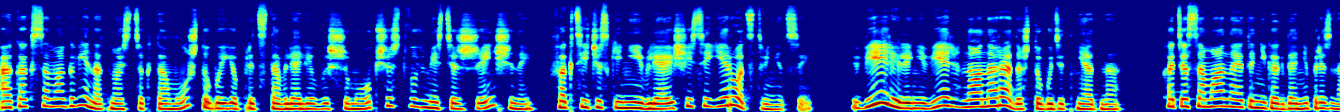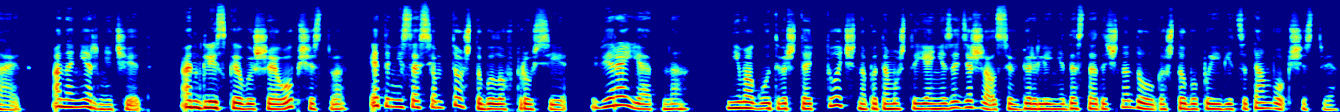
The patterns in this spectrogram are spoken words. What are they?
А как сама Гвин относится к тому, чтобы ее представляли высшему обществу вместе с женщиной, фактически не являющейся ей родственницей? Верь или не верь, но она рада, что будет не одна. Хотя сама она это никогда не признает. Она нервничает. Английское высшее общество – это не совсем то, что было в Пруссии. Вероятно. Не могу утверждать точно, потому что я не задержался в Берлине достаточно долго, чтобы появиться там в обществе.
